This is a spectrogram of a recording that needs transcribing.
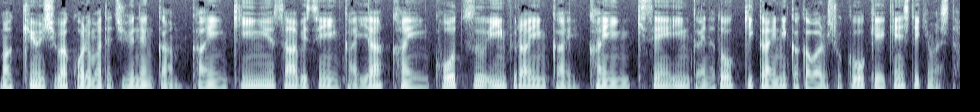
マッキューン氏はこれまで10年間、下院金融サービス委員会や下院交通インフラ委員会、下院規制委員会など議会に関わる職を経験してきました。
